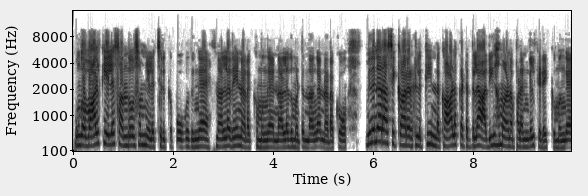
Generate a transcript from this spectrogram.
உங்க வாழ்க்கையில சந்தோஷம் நிலைச்சிருக்க போகுதுங்க. நல்லதே நடக்குமுங்க. நல்லது மட்டும்தாங்க நடக்கும். மிதுன ராசிக்காரர்களுக்கு இந்த காலகட்டத்துல அதிகமான பலன்கள் கிடைக்குமுங்க.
